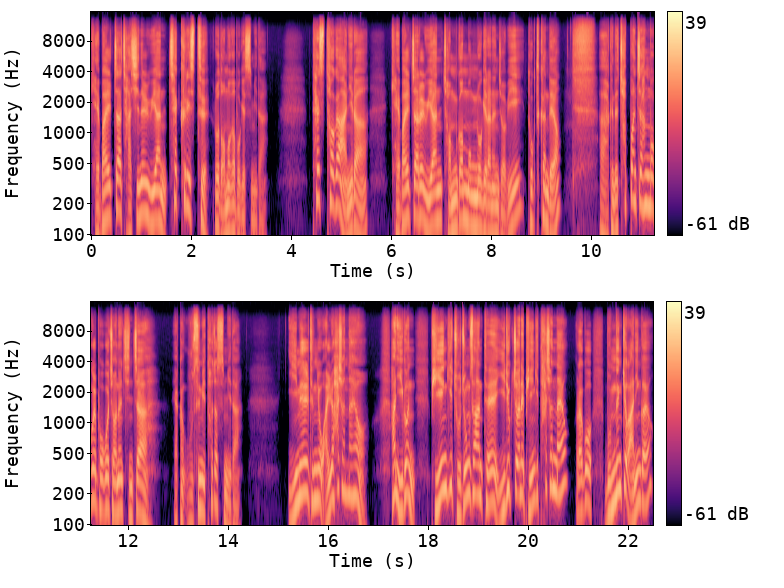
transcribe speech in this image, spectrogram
개발자 자신을 위한 체크리스트로 넘어가 보겠습니다. 테스터가 아니라 개발자를 위한 점검 목록이라는 점이 독특한데요. 아, 근데 첫 번째 항목을 보고 저는 진짜 약간 웃음이 터졌습니다. 이메일 등록 완료하셨나요? 아니, 이건 비행기 조종사한테 이륙 전에 비행기 타셨나요? 라고 묻는 격 아닌가요?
